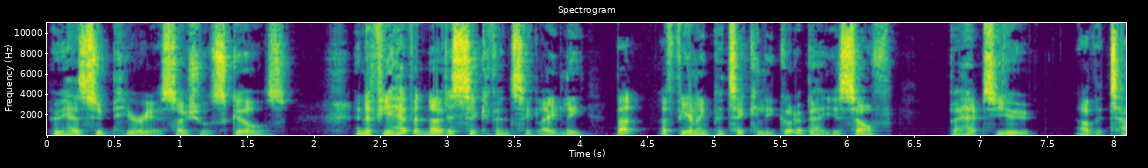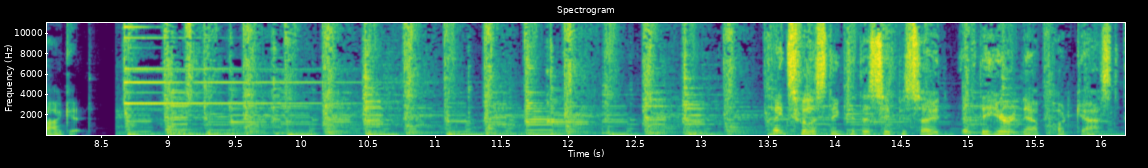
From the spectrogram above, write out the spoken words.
who has superior social skills. And if you haven't noticed sycophancy lately, but are feeling particularly good about yourself, perhaps you are the target. Thanks for listening to this episode of the Here and Now podcast.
